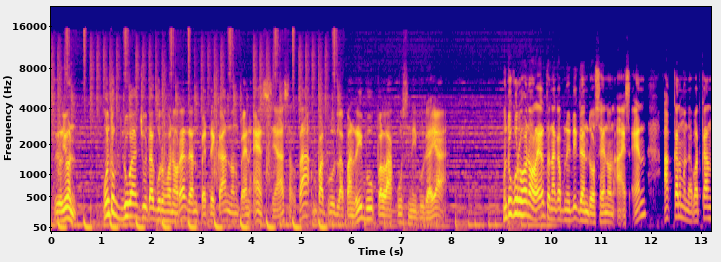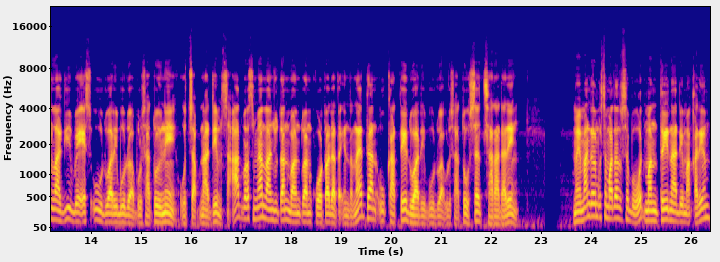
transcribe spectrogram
triliun untuk 2 juta guru honorer dan PTK non PNS ya serta 48.000 pelaku seni budaya. Untuk guru honorer, tenaga pendidik dan dosen non-ASN akan mendapatkan lagi BSU 2021 ini, ucap Nadim saat peresmian lanjutan bantuan kuota data internet dan UKT 2021 secara daring. Memang dalam kesempatan tersebut, Menteri Nadiem Makarim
